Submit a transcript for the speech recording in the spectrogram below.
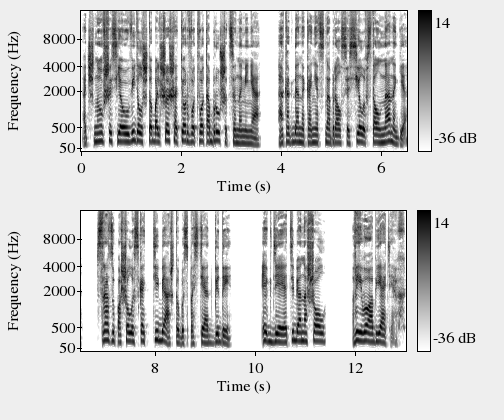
Очнувшись, я увидел, что большой шатер вот-вот обрушится на меня, а когда, наконец, набрался сил и встал на ноги, сразу пошел искать тебя, чтобы спасти от беды. И где я тебя нашел? В его объятиях,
